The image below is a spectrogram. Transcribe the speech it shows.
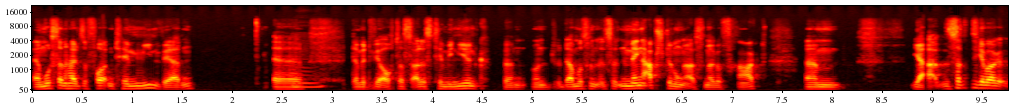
Er muss dann halt sofort ein Termin werden äh, mhm. damit wir auch das alles terminieren können. Und da muss man, ist eine Menge Abstimmung erstmal gefragt. Ähm, ja, es hat sich aber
